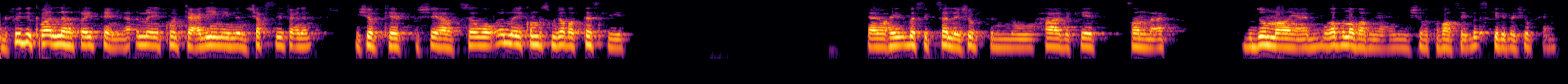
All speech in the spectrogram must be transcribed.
الفيديو كمان له فائدتين إما يكون تعليمي لأن الشخص فعلا يشوف كيف الشيء هذا تسوى وإما يكون بس مجرد تسلية. يعني واحد بس يتسلى يشوف إنه حاجة كيف صنعت بدون ما يعني بغض النظر يعني يشوف التفاصيل بس كذا بيشوف يعني.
